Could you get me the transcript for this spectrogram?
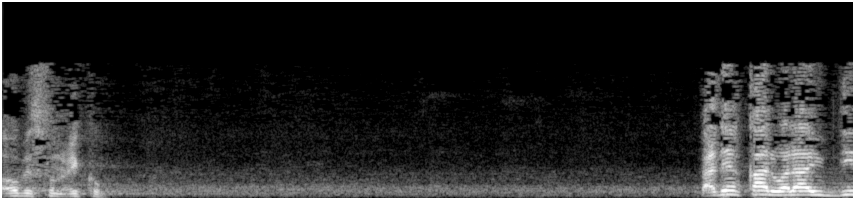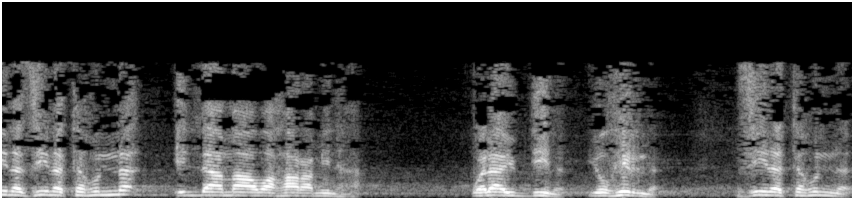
أو بصنعكم. بعدين قال ولا يبدين زينتهن إلا ما ظهر منها. ولا يبدين يظهرن زينتهن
